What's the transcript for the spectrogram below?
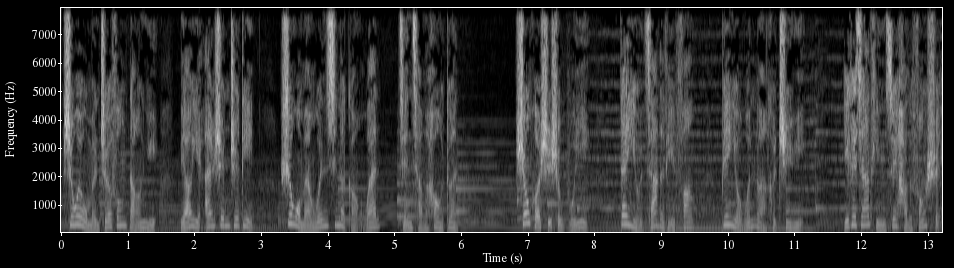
是为我们遮风挡雨、聊以安身之地，是我们温馨的港湾、坚强的后盾。生活实属不易，但有家的地方，便有温暖和治愈。一个家庭最好的风水，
